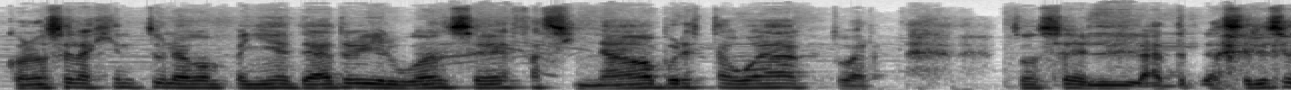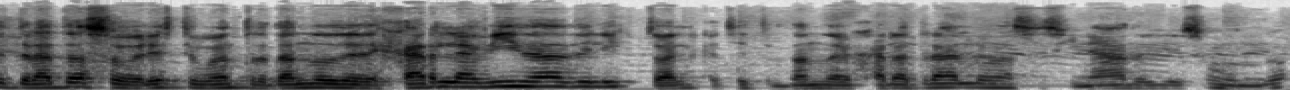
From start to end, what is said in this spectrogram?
conoce a la gente de una compañía de teatro y el weón se ve fascinado por esta weá de actuar. Entonces la, la serie se trata sobre este weón tratando de dejar la vida delictual, ¿cachai? Tratando de dejar atrás los asesinatos y ese mundo,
